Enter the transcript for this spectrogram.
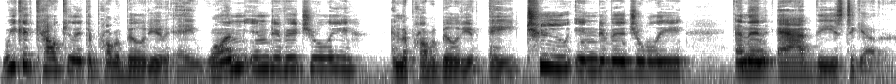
we could calculate the probability of A1 individually and the probability of A2 individually, and then add these together.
